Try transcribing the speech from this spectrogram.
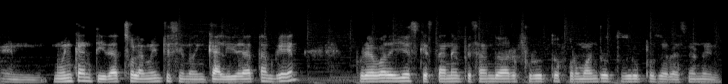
en, no en cantidad solamente, sino en calidad también. Prueba de ello es que están empezando a dar fruto, formando otros grupos de oración en,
